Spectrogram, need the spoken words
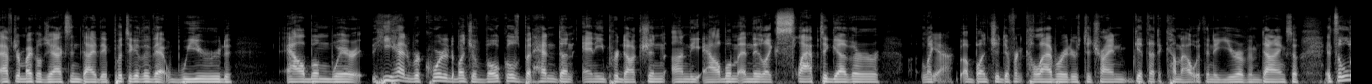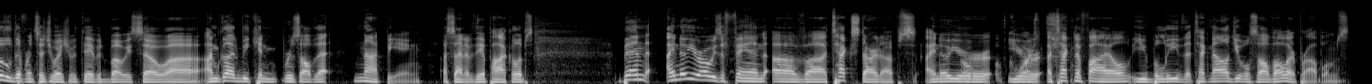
after Michael Jackson died, they put together that weird album where he had recorded a bunch of vocals but hadn't done any production on the album, and they like slapped together like Yeah. a bunch of different collaborators to try and get that to come out within a year of him dying. So it's a little different situation with David Bowie. So uh, I'm glad we can resolve that not being a sign of the apocalypse. Ben, I know you're always a fan of uh, tech startups. I know you're Oh, you're a technophile. You believe that technology will solve all our problems.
